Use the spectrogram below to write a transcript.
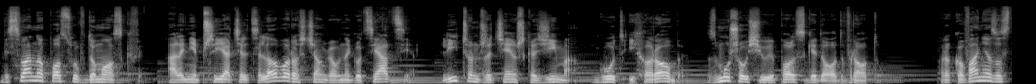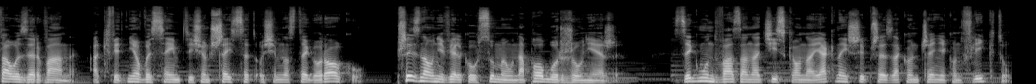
Wysłano posłów do Moskwy, ale nieprzyjaciel celowo rozciągał negocjacje, licząc, że ciężka zima, głód i choroby zmuszą siły polskie do odwrotu. Rokowania zostały zerwane, a kwietniowy Sejm 1618 roku przyznał niewielką sumę na pobór żołnierzy. Zygmunt Waza naciskał na jak najszybsze zakończenie konfliktu,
